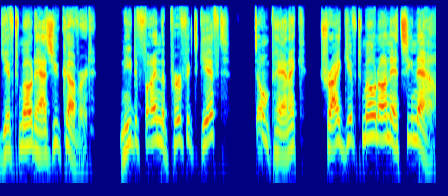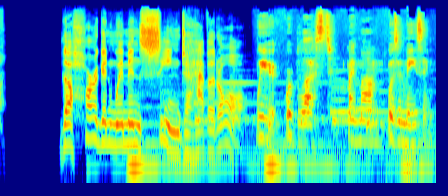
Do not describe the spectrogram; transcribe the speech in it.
Gift Mode has you covered. Need to find the perfect gift? Don't panic. Try Gift Mode on Etsy now. The Hargan women seemed to have it all. We were blessed. My mom was amazing.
